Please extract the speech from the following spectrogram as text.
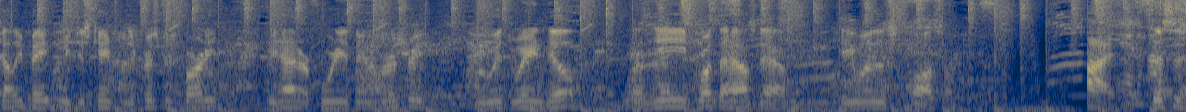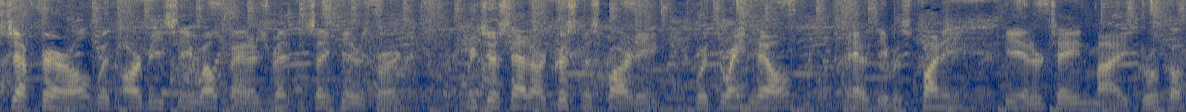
Kelly Payton. We just came from the Christmas party. We had our 40th anniversary. We were with Dewayne Hill, and he brought the house down. He was awesome. Hi, this is Jeff Farrell with RBC Wealth Management in St. Petersburg. We just had our Christmas party with Dewayne Hill as he was funny. He entertained my group of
